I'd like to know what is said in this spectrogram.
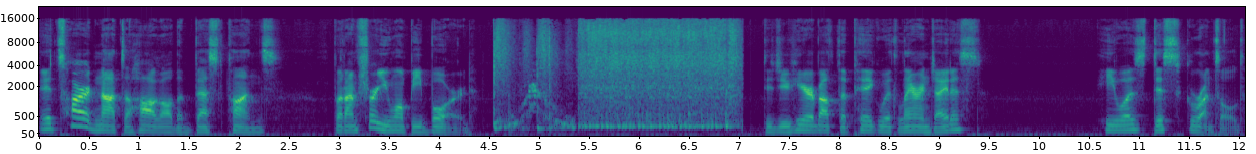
It's hard not to hog all the best puns, but I'm sure you won't be bored. Did you hear about the pig with laryngitis? He was disgruntled.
